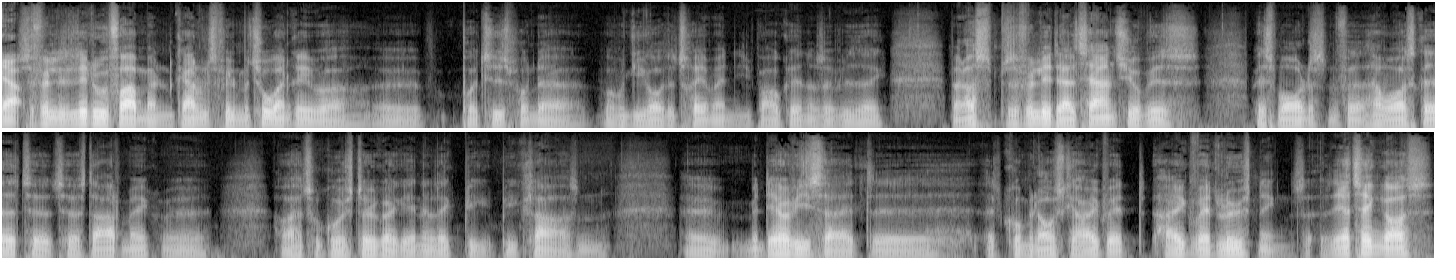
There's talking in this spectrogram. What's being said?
Ja. Selvfølgelig lidt ud fra, at man gerne vil spille med to angriber øh, på et tidspunkt, der, hvor man gik over til tre mand i bagkæden og så videre. Ikke? Men også selvfølgelig et alternativ, hvis, hvis Mortensen, for han var også skadet til, til at starte med, ikke? Og han skulle gå i stykker igen, eller ikke blive, blive klar. Og sådan. Øh, men det har vist sig, at, øh, at Kuminovski har ikke været, har ikke været løsningen. Så jeg tænker også,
